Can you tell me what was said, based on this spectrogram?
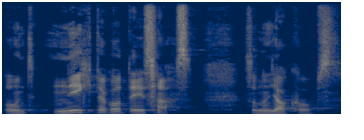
und nicht der Gott Esaus, sondern Jakobs.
